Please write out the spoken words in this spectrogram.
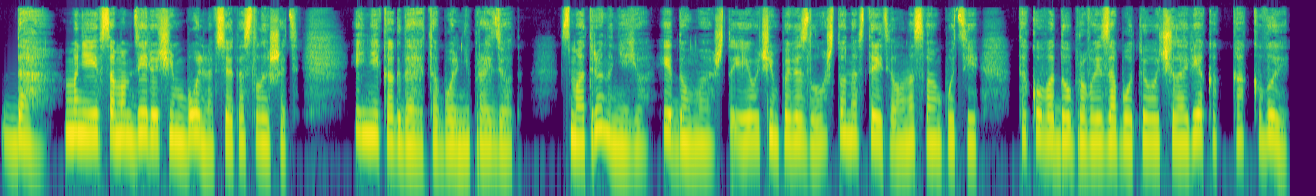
Да, мне и в самом деле очень больно все это слышать. И никогда эта боль не пройдет. Смотрю на нее и думаю, что ей очень повезло, что она встретила на своем пути такого доброго и заботливого человека, как вы.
